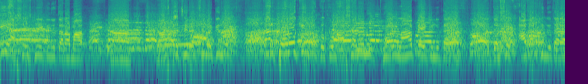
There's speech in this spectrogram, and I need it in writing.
এই আশ্বাস নিয়ে কিন্তু তারা মা রাস্তা ছেড়েছিল কিন্তু তারপরেও কিন্তু কোনো আশানুরূপ ফল না পেয়ে কিন্তু তারা, দর্শক আবার কিন্তু তারা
